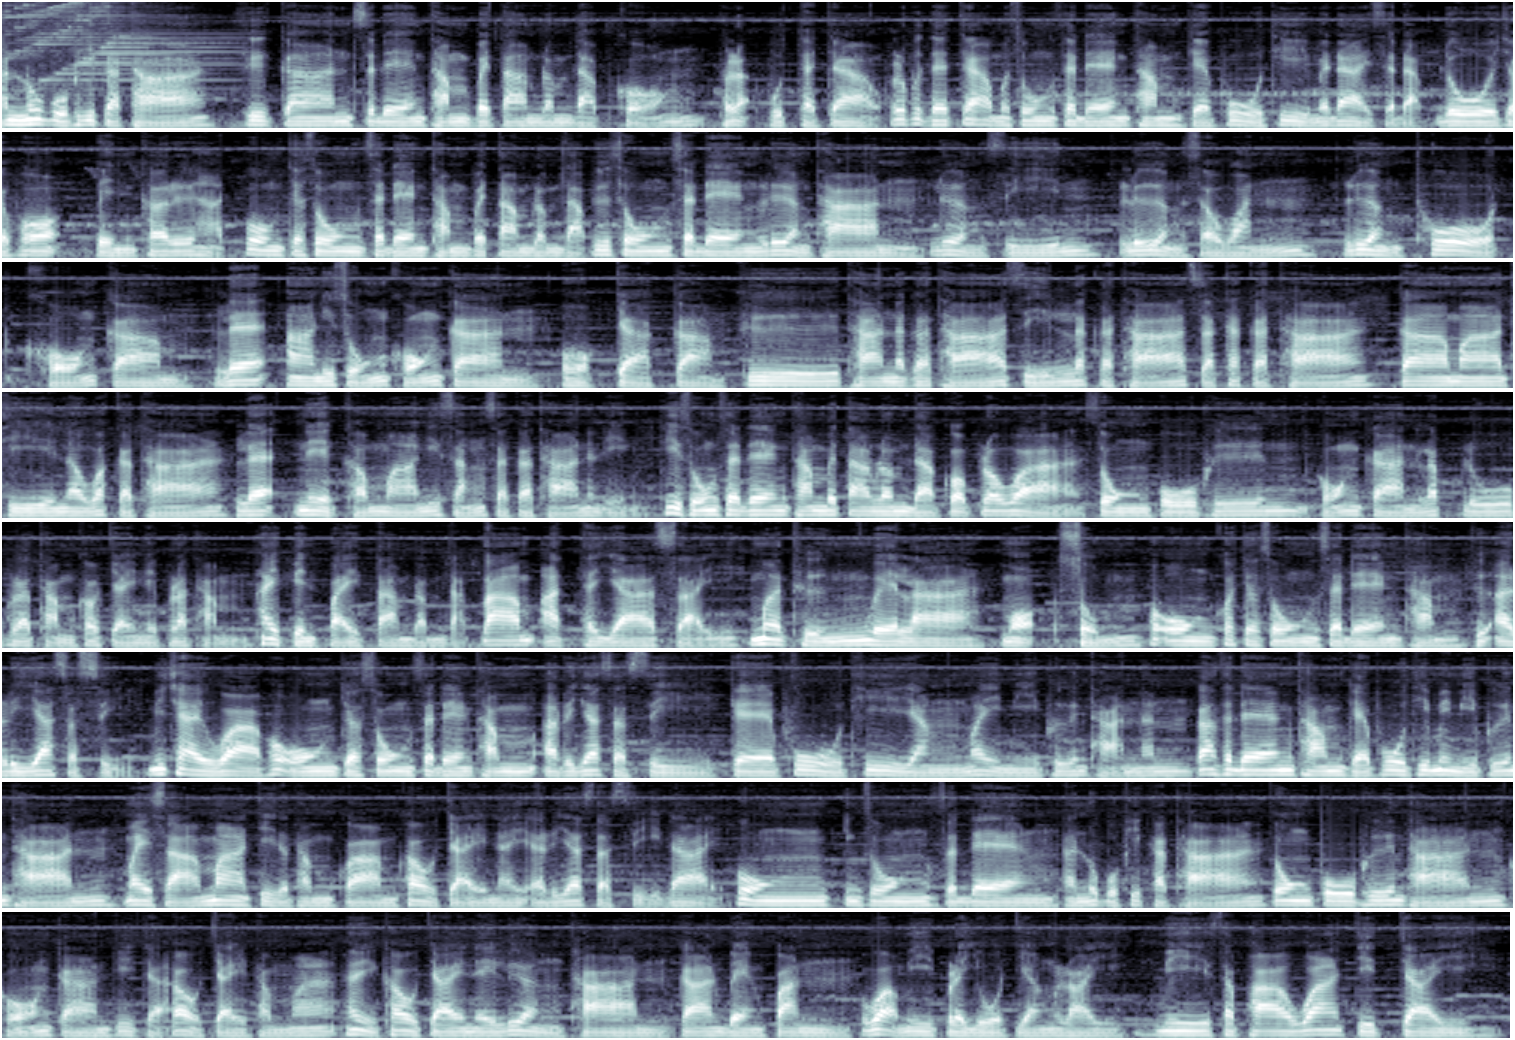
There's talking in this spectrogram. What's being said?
อนุบุพิกถาคือการแสดงธรรมไปตามลำดับของพระพุทธเจ้า พระพุทธเจ้ามาทรงแสดงธรรมแก่ผู้ที่ไม่ได้สดับ โดยเฉพาะเป็นคฤหัสถ์พระองค์จะทรงแสดงธรรมไปตามลำดับ คือทรงแสดงเรื่องทาน เรื่องศีล เรื่องสวรรค์ เรื่องโทษ ของกาม และอานิสงส์ของการออกจากกาม คือทานกถาศีลกถาสักกถา กามาทีนวกถา และเนคขมานิสังสกถานั่นเอง ที่ทรงแสดงทำไปตามลำดับก็เพราะว่าทรงปูพื้นของการรับรู้พระธรรมเข้าใจในพระธรรม ให้เป็นไปตามลำดับตามอัธยาศัยเมื่อถึงเวลาเหมาะสม พระองค์ก็จะทรงแสดงธรรมคืออริยสัจสี่ไม่ใช่ว่าพระองค์จะทรงแสดงธรรมอริยสัจสี่แก่ผู้ที่ยังไม่มีพื้นฐานนั้น การแสดงธรรมแก่ผู้ที่ไม่มีพื้นฐาน ไม่สามารถที่จะทำความเข้าใจในอริยสัจสี่ได้พระองค์จึงทรงแสดงอนุปพิกถา ทรงปูพื้นฐานของการที่จะเข้าใจธรรมะ ให้เข้าใจในเรื่องทาน การแบ่งปันว่ามีประโยชน์อย่างไร มีสภาวะจิตใจ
